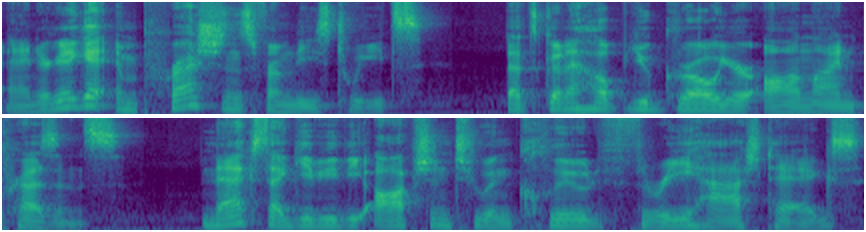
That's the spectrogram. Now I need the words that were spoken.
and you're going to get impressions from these tweets that's going to help you grow your online presence. Next, I give you the option to include three hashtags.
